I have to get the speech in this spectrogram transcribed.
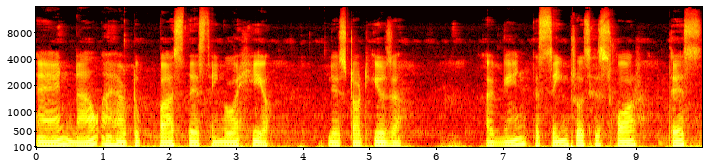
And now I have to pass this thing over here this dot user. Again the same process for this.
